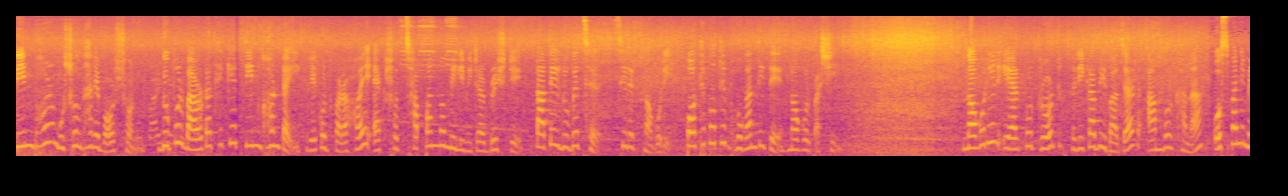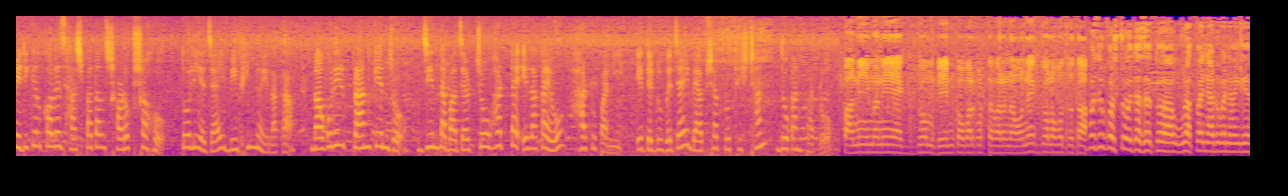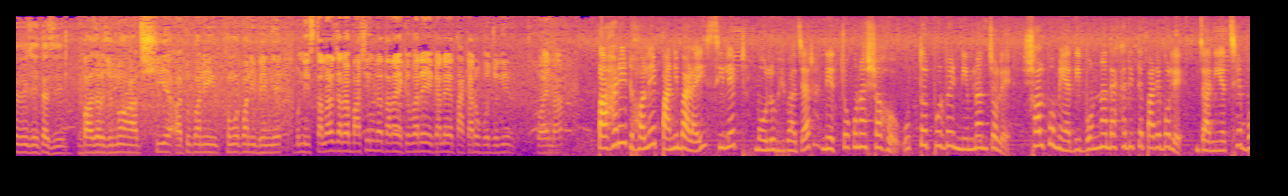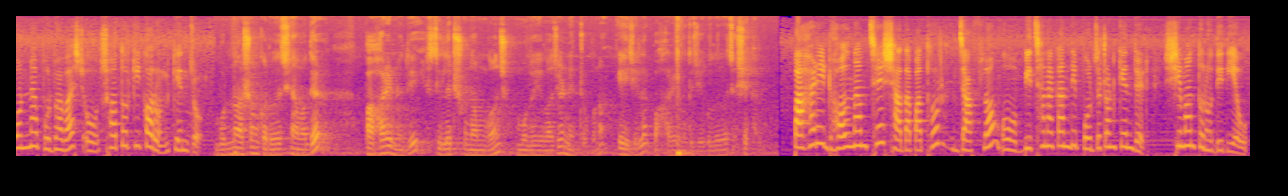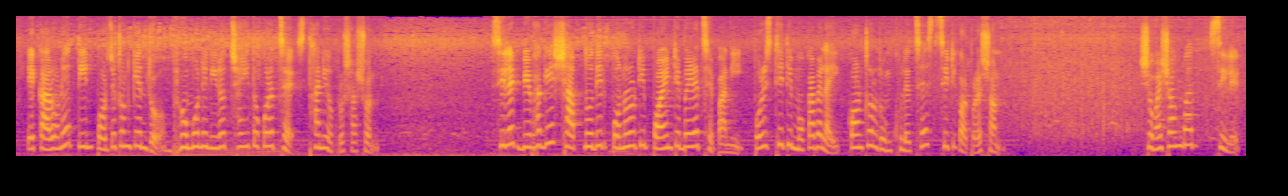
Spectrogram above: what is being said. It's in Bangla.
দিনভর মুষলধারে বর্ষণ। দুপুর বারোটা থেকে তিন ঘন্টায় রেকর্ড করা হয় একশো ছাপ্পান্ন মিলিমিটার বৃষ্টি। তাতেই ডুবেছে সিলেট নগরী। পথে পথে ভোগান্তিতে নগরবাসী। নগরীর এয়ারপোর্ট রোড রিকাবি বাজার আম্বরখানা ওসমানী মেডিকেল কলেজ হাসপাতাল সড়ক সহ তলিয়ে যায় বিভিন্ন এলাকা। নগরীর প্রাণকেন্দ্র জিন্তাবাজার চৌহাট্টা এলাকায়ও হাঁটু পানি। এতে ডুবে যায় ব্যবসা প্রতিষ্ঠান দোকানপাটও। পানি মানে একদম ড্রেন কভার করতে পারে না অনেক জলবদ্ধতা। প্রচুর কষ্ট হইতাছে তো উড়াত পানি আটু পানি ভেঙে যেতেছি বাজারের জন্য আসছি আটু পানি কোমর পানি ভেঙে। নিস্তালার যারা বাসিন্দা তারা একেবারে এখানে থাকার উপযোগী হয় না। পাহাড়ি ঢলে পানি বাড়ায় সিলেট মৌলভীবাজার নেত্রকোনা সহ উত্তর পূর্বের নিম্নাঞ্চলে স্বল্পমেয়াদী বন্যা দেখা দিতে পারে বলে জানিয়েছে বন্যা পূর্বাভাস ও সতর্কীকরণ কেন্দ্র। বন্যা আশঙ্কা রয়েছে আমাদের পাহাড়ি নদী সিলেট সুনামগঞ্জ মৌলভীবাজার নেত্রকোনা এই জেলার পাহাড়ি নদী যেগুলো রয়েছে সেখানে। পাহাড়ি ঢল নামছে সাদা পাথর জাফলং ও বিছানাকান্দি পর্যটন কেন্দ্রের সীমান্ত নদী দিয়েও। এ কারণে তিন পর্যটন কেন্দ্র ভ্রমণে নিরুৎসাহিত করেছে স্থানীয় প্রশাসন। সিলেট বিভাগে সাত নদীর পনেরোটি পয়েন্টে বেড়েছে পানি। পরিস্থিতি মোকাবেলায় কন্ট্রোল রুম খুলেছে সিটি কর্পোরেশন। সময় সংবাদ, সিলেট।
